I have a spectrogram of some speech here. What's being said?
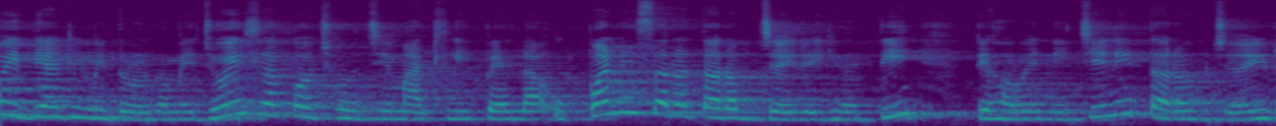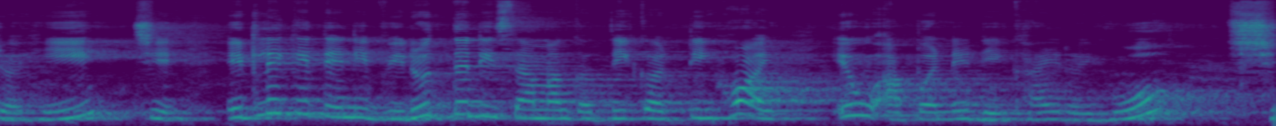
વિદ્યાર્થી મિત્રો, તમે જોઈ શકો છો જે માછલી પહેલાં ઉપરની સરળ તરફ જઈ રહી હતી, તે હવે નીચેની તરફ જઈ રહી છે. એટલે કે તેની વિરુદ્ધ દિશામાં ગતિ કરતી હોય એવું આપણને દેખાઈ રહ્યું છે.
